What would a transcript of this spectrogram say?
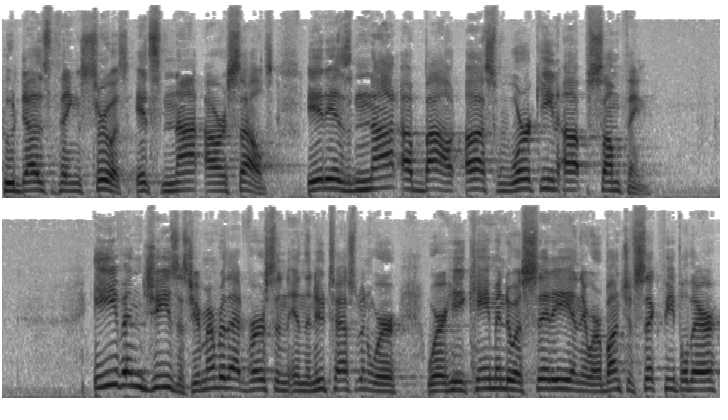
who does things through us. It's not ourselves. It is not about us working up something. Even Jesus, you remember that verse in, in the New Testament where, where he came into a city and there were a bunch of sick people there,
